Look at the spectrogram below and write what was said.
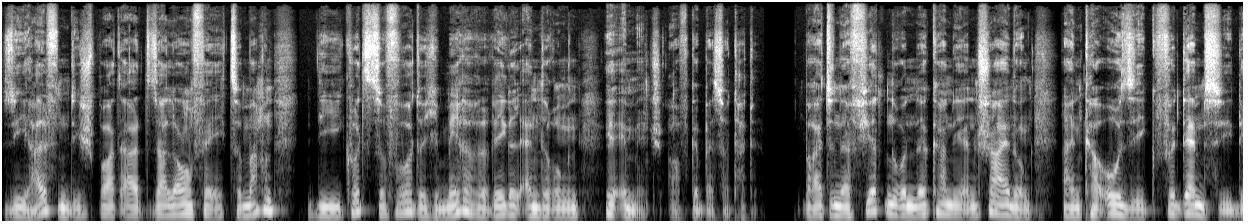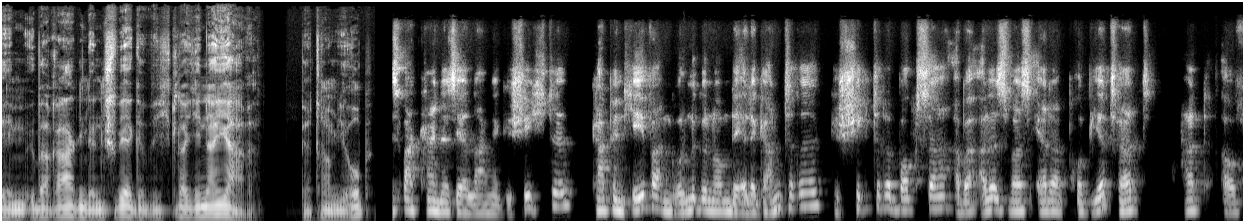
Sie halfen, die Sportart salonfähig zu machen, die kurz zuvor durch mehrere Regeländerungen ihr Image aufgebessert hatte. Bereits in der vierten Runde kam die Entscheidung, ein K.O.-Sieg für Dempsey, dem überragenden Schwergewichtler jener Jahre. Bertram Job es war keine sehr lange Geschichte. Carpentier war im Grunde genommen der elegantere, geschicktere Boxer, aber alles, was er da probiert hat, hat auf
